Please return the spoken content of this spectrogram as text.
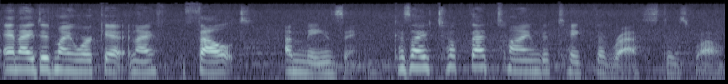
and I did my workout and I felt amazing because I took that time to take the rest as well.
